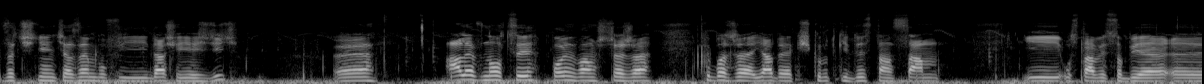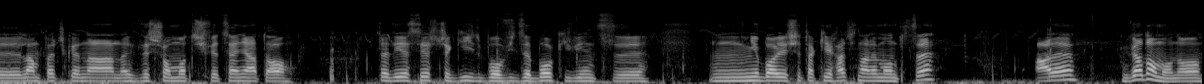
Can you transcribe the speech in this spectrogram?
zaciśnięcia zębów i da się jeździć. E, ale w nocy powiem Wam szczerze, chyba że jadę jakiś krótki dystans sam i ustawię sobie e, lampeczkę na najwyższą moc świecenia, to wtedy jest jeszcze git, bo widzę boki, więc e, mm, nie boję się tak jechać na lemontce. Ale wiadomo, no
